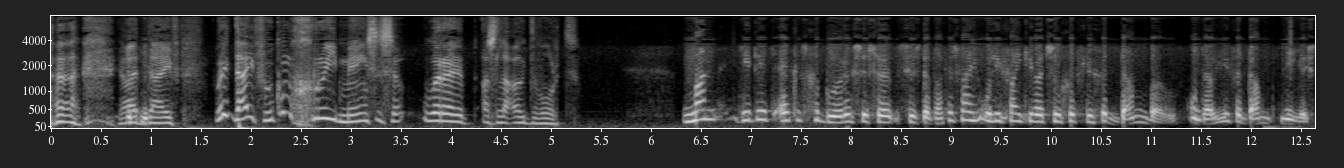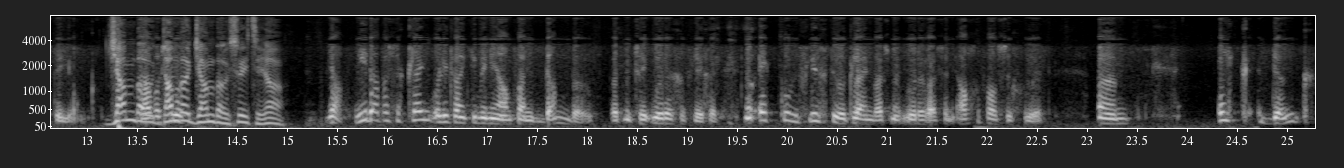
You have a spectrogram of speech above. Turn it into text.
ja, Dave. Hoor Dave, hoekom groei mense se ore as hulle oud word? Man, jy weet ek is gebore soos 'n soos dat wat is daai olifantjie wat so gevlieg het, Dumbo. Onthou jy vir Dumbo? Nee, jy's te jonk. Jumbo, Dumbo, so... Jumbo, so iets, ja. Ja, nee, daar was 'n klein olifantjie met die naam van Dumbo wat met sy ore gevlieg het. Nou ek kon vlieg toe ek klein was, my ore was in elk geval so groot. Ehm um, ek dink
